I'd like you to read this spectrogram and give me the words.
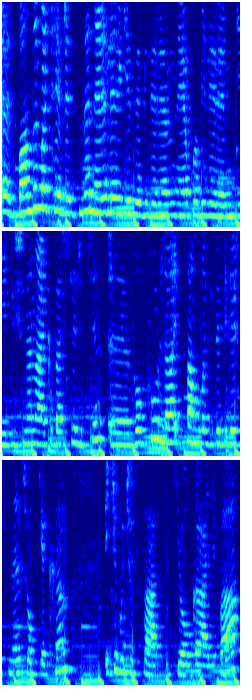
Evet, Bandırma çevresinde nereleri gezebilirim, ne yapabilirim diye düşünen arkadaşlar için e, vapurla İstanbul'a gidebilirsiniz. Çok yakın. İki buçuk saatlik yol galiba.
